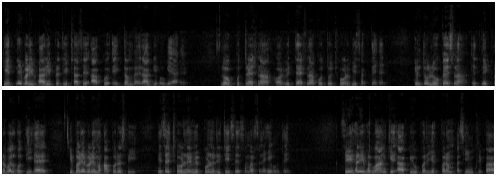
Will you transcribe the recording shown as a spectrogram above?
कि इतनी बड़ी भारी प्रतिष्ठा से आपको एकदम वैराग्य हो गया है। लोग पुत्रैषणा और वित्तैषणा को तो छोड़ भी सकते हैं, किंतु लोकेशना इतनी प्रबल होती है कि बड़े बड़े महापुरुष भी इसे छोड़ने में पूर्ण रीति से समर्थ नहीं होते। श्री हरि भगवान की आपके ऊपर यह परम असीम कृपा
